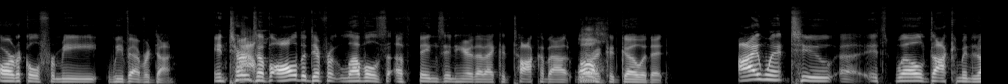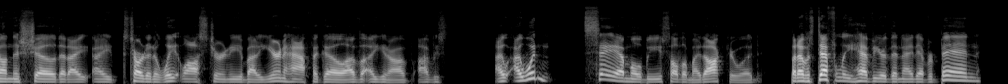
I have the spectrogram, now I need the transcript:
article for me we've ever done in terms Wow. of all the different levels of things in here that I could talk about where I Oh. could go with it. I went to uh, it's well documented on this show that I, I started a weight loss journey about a year and a half ago. I've I- you know I've obviously I, I wouldn't say I'm obese, although my doctor would, but I was definitely heavier than I'd ever been.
